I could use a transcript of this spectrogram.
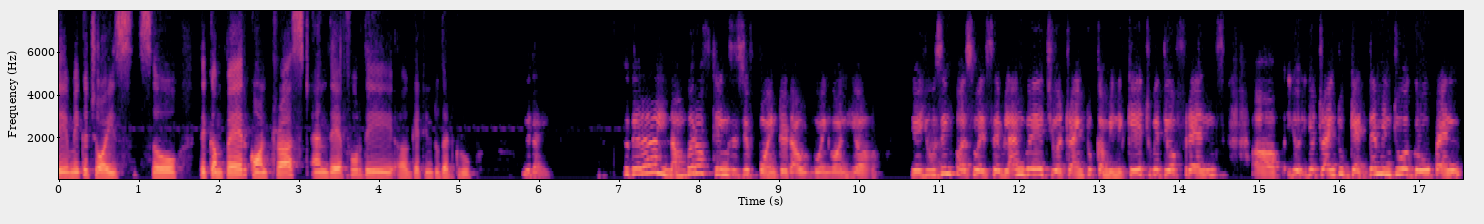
to make a choice so they compare contrast and therefore they uh, get into that group You're Right. So there are a number of things, as you've pointed out, going on here. You're using persuasive language. You're trying to communicate with your friends. Uh, you're, you're trying to get them into a group, and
